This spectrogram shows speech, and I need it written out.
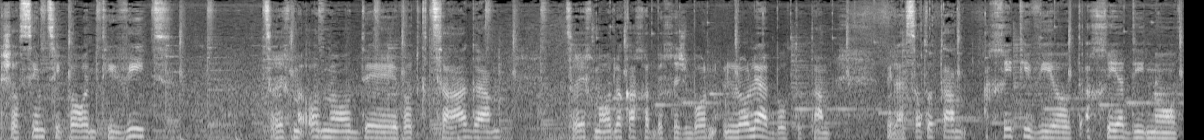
כשעושים ציפורן טבעית צריך מאוד מאוד, אה, ועוד קצרה גם, צריך מאוד לקחת בחשבון לא לעבות אותם ולעשות אותם הכי טבעיות, הכי עדינות,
